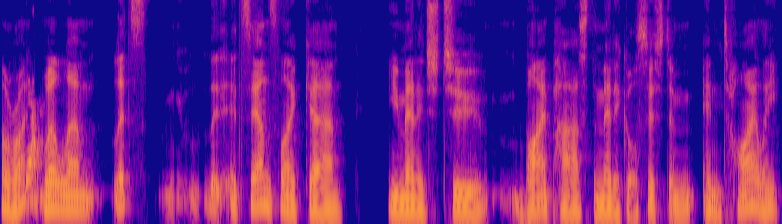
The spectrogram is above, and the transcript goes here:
All right. Yeah. Well, um, let's. It sounds like uh, you managed to bypass the medical system entirely.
